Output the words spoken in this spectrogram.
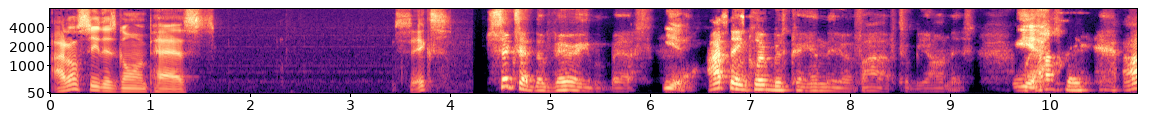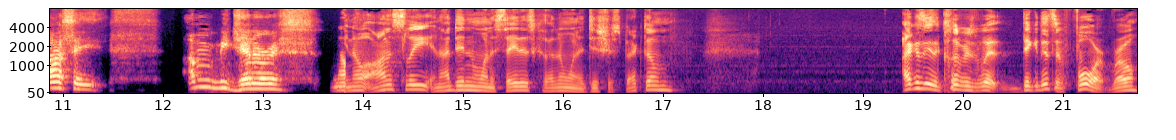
I don't see this going past six. Six at the very best. Yeah. I think Clippers can end it at five, to be honest. Yeah. I'll say, I'll say I'm gonna be generous. You know, honestly, and I didn't want to say this because I didn't want to disrespect them. I can see the Clippers with digging this at four, bro.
